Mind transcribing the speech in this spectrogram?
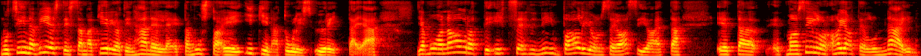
mutta siinä viestissä mä kirjoitin hänelle, että musta ei ikinä tulisi yrittäjää. Ja mua nauratti itseäni niin paljon se asia, että, että, että mä oon silloin ajatellut näin.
